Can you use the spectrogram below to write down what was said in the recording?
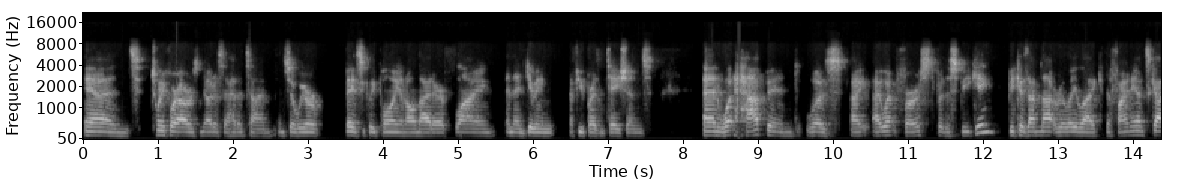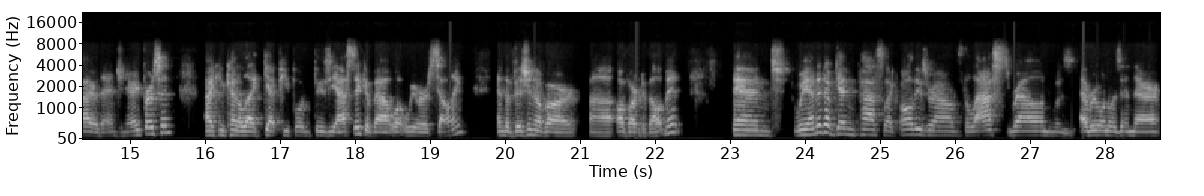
and 24 hours notice ahead of time. And so we were basically pulling an all nighter, flying, and then giving a few presentations. And what happened was I, I went first for the speaking because I'm not really like the finance guy or the engineering person. I can kind of like get people enthusiastic about what we were selling and the vision of our uh, of our development and we ended up getting past like all these rounds the last round was everyone was in there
